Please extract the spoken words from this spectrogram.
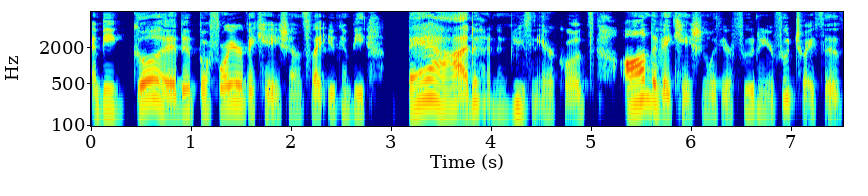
and be good before your vacation so that you can be bad, and I'm using air quotes, on the vacation with your food and your food choices,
